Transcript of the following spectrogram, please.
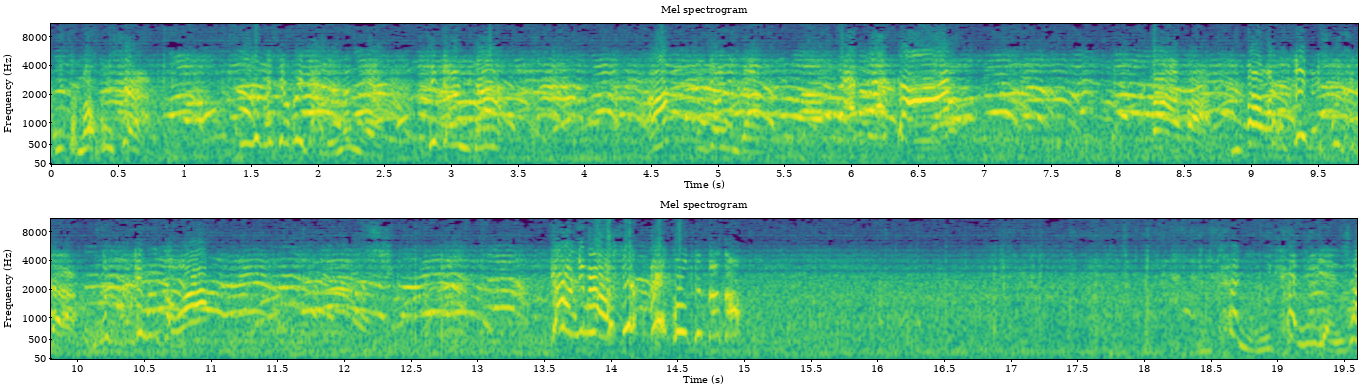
你怎么回事？你怎么学会打人了？你谁教你的？啊？谁教你的？爸爸打！爸爸，你爸爸是最没出息的，你们跟着走啊！走走走！你看你，你看你脸上，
